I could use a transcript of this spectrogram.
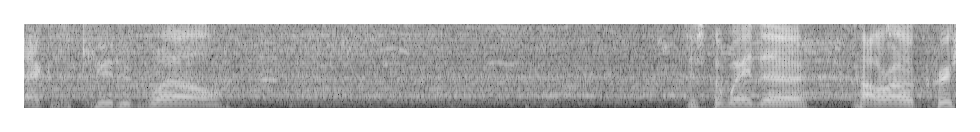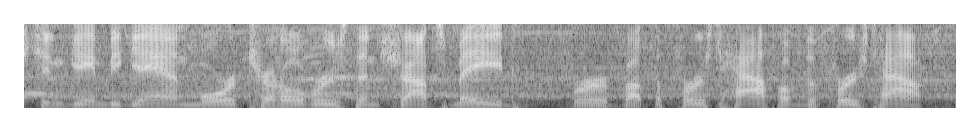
executed well. Just the way the Colorado Christian game began, more turnovers than shots made for about the first half of the first half.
